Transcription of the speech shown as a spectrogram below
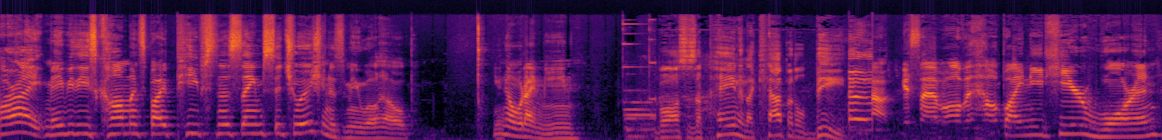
All right, maybe these comments by peeps in the same situation as me will help. You know what I mean. Boss is a pain in the capital B. Uh, guess I have all the help I need here, Warren.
